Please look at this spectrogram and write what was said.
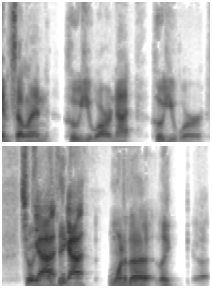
and fill in who you are not who you were so I- I, think yeah. one of the like uh,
